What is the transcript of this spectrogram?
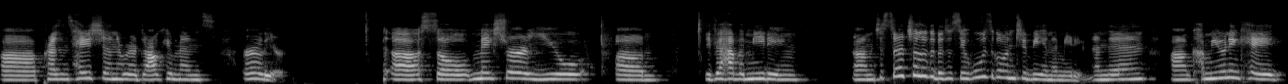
uh, presentation or your documents earlier. Uh, so make sure you, um, if you have a meeting, um, to search a little bit to see who's going to be in the meeting and then uh, communicate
